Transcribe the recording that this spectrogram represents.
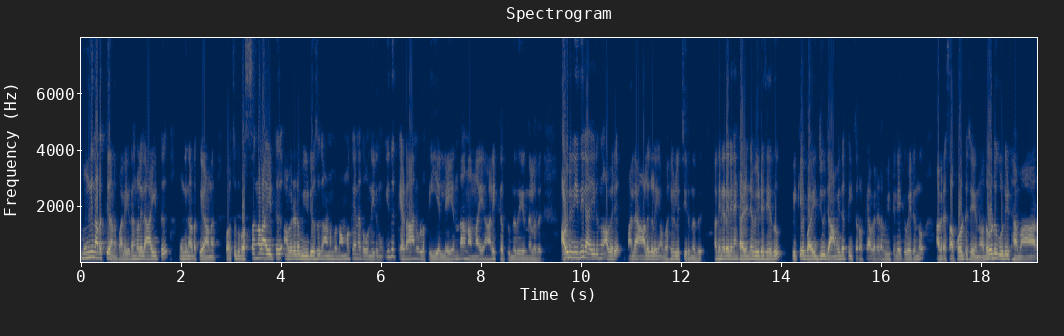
മുങ്ങി നടക്കുകയാണ്. പലയിടങ്ങളിലായിട്ട് മുങ്ങി നടക്കുകയാണ്. കുറച്ച് ദിവസങ്ങളായിട്ട് അവരുടെ വീഡിയോസ് കാണുമ്പോൾ നമുക്ക് തന്നെ തോന്നിയിരുന്നു ഇത് കെടാനുള്ള തീയല്ലേ? എന്താ നന്നായി ആളിക്കത്തുന്നത് എന്നുള്ളത്. ആ ഒരു രീതിയിലായിരുന്നു അവർ പല ആളുകളെയും അവഹേളിച്ചിരുന്നത്. അതിനിടയിൽ ഞാൻ കഴിഞ്ഞ വീഡിയോ ചെയ്തു. വി കെ ബൈജു ജാമിദ ടീച്ചറൊക്കെ അവരുടെ വീട്ടിലേക്ക് വരുന്നു. അവരെ സപ്പോർട്ട് ചെയ്യുന്നു. അതോടുകൂടി ഠമാർ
